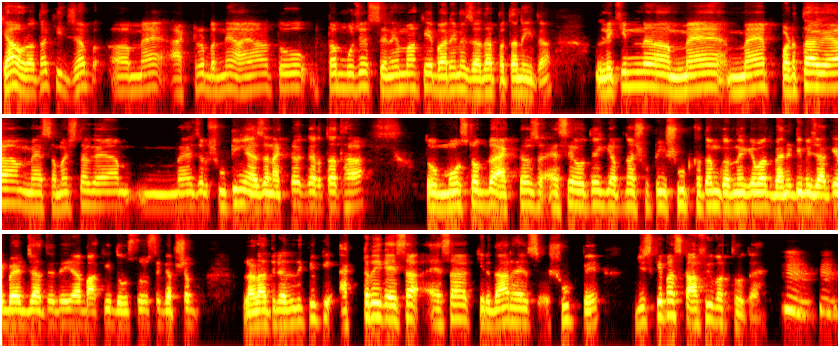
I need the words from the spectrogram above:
क्या हो रहा था कि जब आ, मैं एक्टर बनने आया तो तब मुझे सिनेमा के बारे में ज़्यादा पता नहीं था। लेकिन आ, मैं मैं पढ़ता गया मैं समझता गया मैं जब शूटिंग एज एन एक्टर करता था तो मोस्ट ऑफ़ द एक्टर्स ऐसे होते हैं कि अपना शूटिंग शूट खत्म करने के बाद वैनिटी में जाके बैठ जाते थे या बाकी दोस्तों से गपशप लड़ाते रहते थे क्योंकि एक्टर एक ऐसा ऐसा किरदार है शूट पे जिसके पास काफ़ी वक्त होता है हम्म, हम्म।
